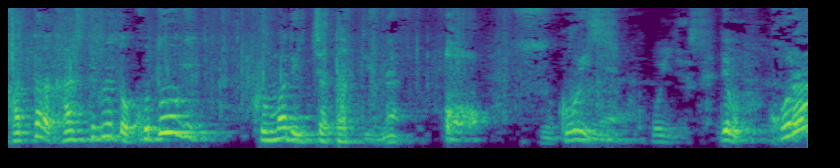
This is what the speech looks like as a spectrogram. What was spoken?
買ったら貸してくれと小峠くんまで行っちゃったっていうね。あ、すすごいね。すごいです。でも、これは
